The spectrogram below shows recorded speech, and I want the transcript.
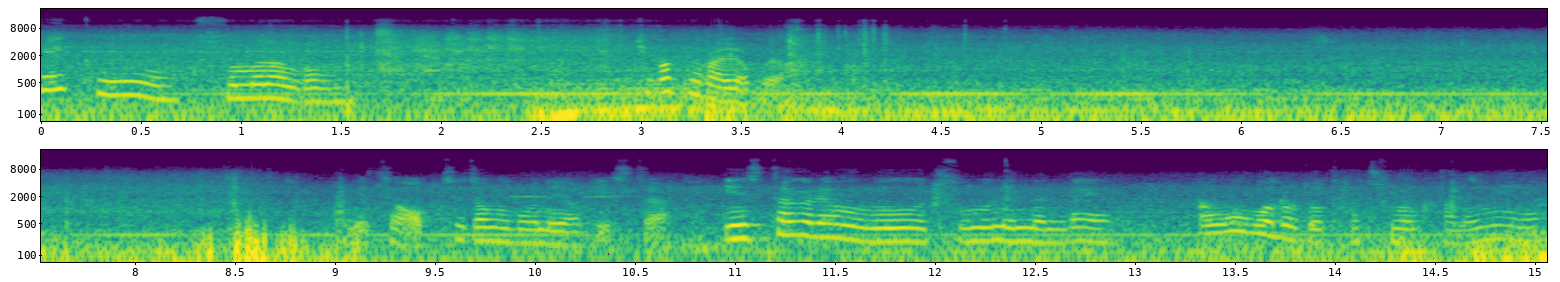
케이크 주문한 거 픽업해 가려고요. 이게 제 업체 정보는 여기 있어요. 인스타그램으로 주문했는데, 한국어로도 다 주문 가능해요.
